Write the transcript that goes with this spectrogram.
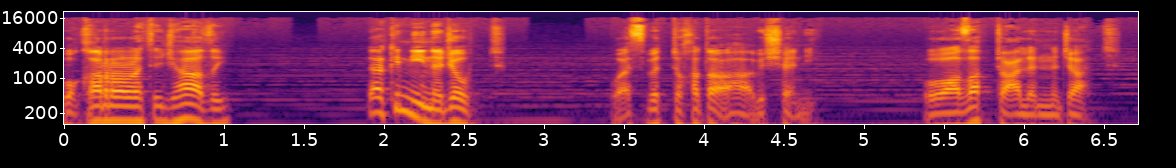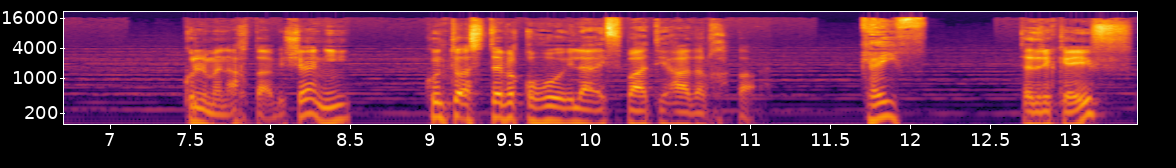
وقررت إجهاضي لكني نجوت وأثبتت خطأها بشأني وواظبت على النجاة كل من أخطأ بشأني كنت أستبقه إلى إثبات هذا الخطأ كيف؟ تدري كيف؟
